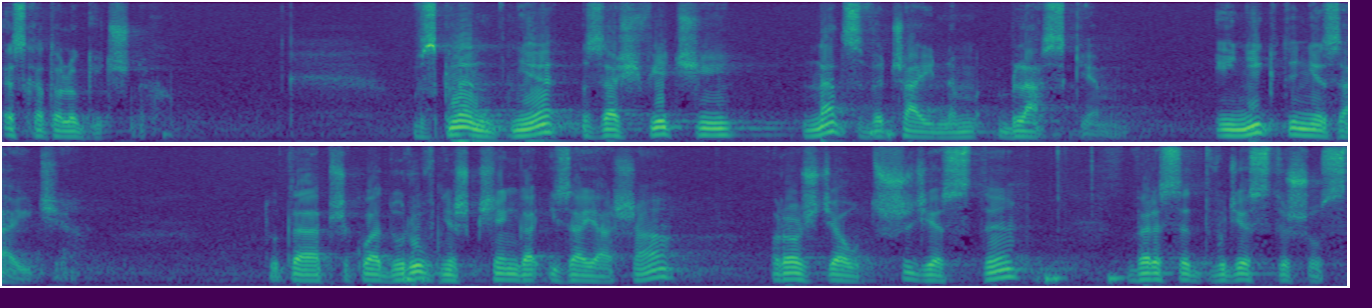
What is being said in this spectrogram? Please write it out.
eschatologicznych. Względnie zaświeci nadzwyczajnym blaskiem i nigdy nie zajdzie. Tutaj przykładu również Księga Izajasza, rozdział 30, werset 26.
